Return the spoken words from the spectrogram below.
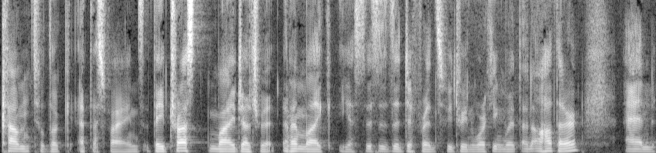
come to look at the spines. They trust my judgment. And i'm like yes this is the difference between working with an author and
